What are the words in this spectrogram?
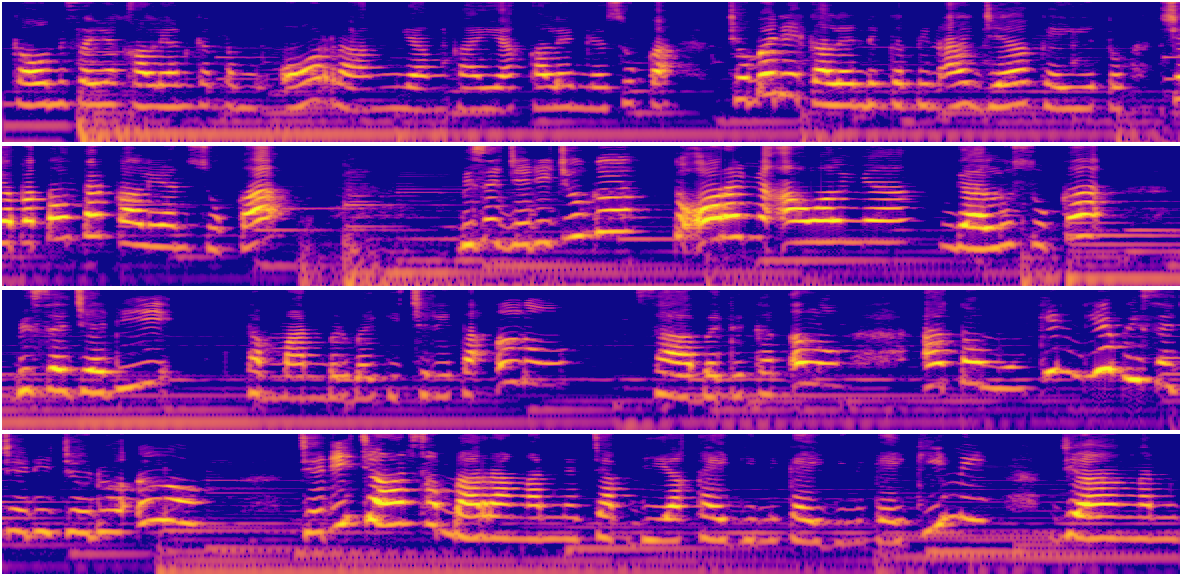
kalau misalnya kalian ketemu orang yang kayak kalian gak suka coba deh kalian deketin aja kayak gitu. Siapa tahu ntar kalian suka bisa jadi juga tuh orang yang awalnya gak lu suka bisa jadi teman berbagi cerita elu sahabat dekat elu atau mungkin dia bisa jadi jodoh elu. Jadi jangan sembarangan ngecap dia kayak gini kayak gini kayak gini. Jangan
